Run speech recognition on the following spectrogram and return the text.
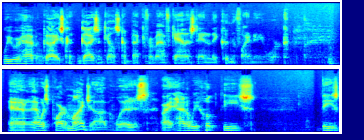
we were having guys guys and gals come back from Afghanistan and they couldn't find any work, and that was part of my job was all right. How do we hook these these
